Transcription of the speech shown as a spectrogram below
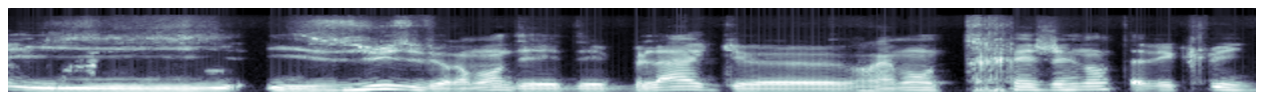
ils, ils, usent vraiment des, des blagues euh, vraiment très gênantes avec lui.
